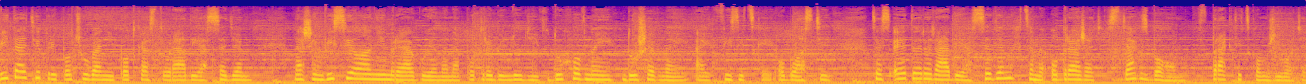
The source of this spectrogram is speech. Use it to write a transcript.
Vítajte pri počúvaní podcastu Rádia 7. Naším vysielaním reagujeme na potreby ľudí v duchovnej, duševnej aj fyzickej oblasti. Cez ETR Rádia 7 chceme odrážať vzťah s Bohom v praktickom živote.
